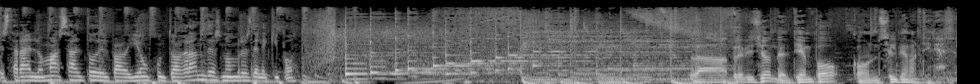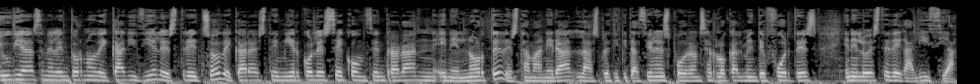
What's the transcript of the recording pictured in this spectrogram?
estará en lo más alto del pabellón junto a grandes nombres del equipo. La previsión del tiempo con Silvia Martínez. Lluvias en el entorno de Cádiz y el estrecho de cara a este miércoles se concentrarán en el norte. De esta manera, las precipitaciones podrán ser localmente fuertes en el oeste de Galicia.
